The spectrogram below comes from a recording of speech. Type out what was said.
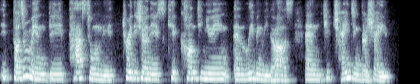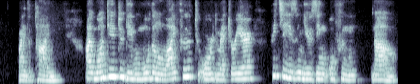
it doesn't mean the past only. Tradition is keep continuing and living with us and keep changing the shape by the time. I wanted to give modern life to old material which isn't using often now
